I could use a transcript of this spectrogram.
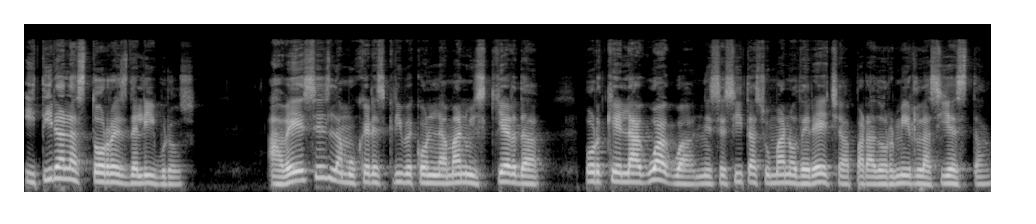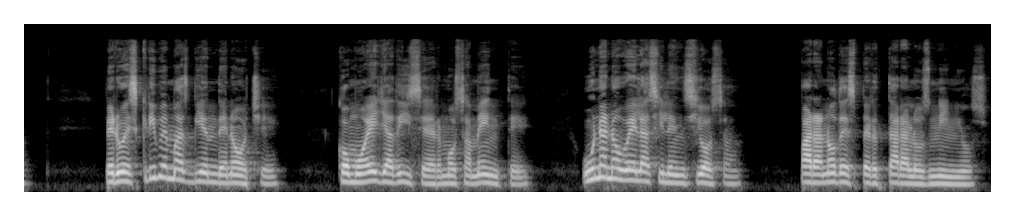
y tira las torres de libros. A veces la mujer escribe con la mano izquierda porque la guagua necesita su mano derecha para dormir la siesta. Pero escribe más bien de noche, como ella dice hermosamente, una novela silenciosa, para no despertar a los niños.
